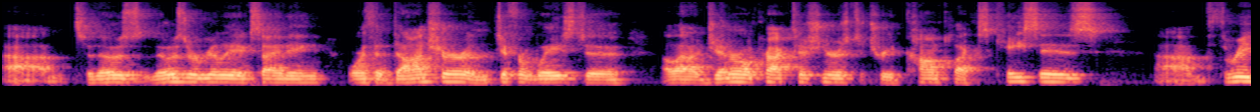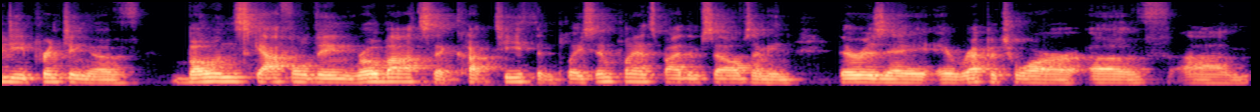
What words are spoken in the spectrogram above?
Um, so those those are really exciting. Orthodonture and different ways to allow general practitioners to treat complex cases, um, 3D printing of bone scaffolding robots that cut teeth and place implants by themselves. I mean, there is a, a repertoire of um,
